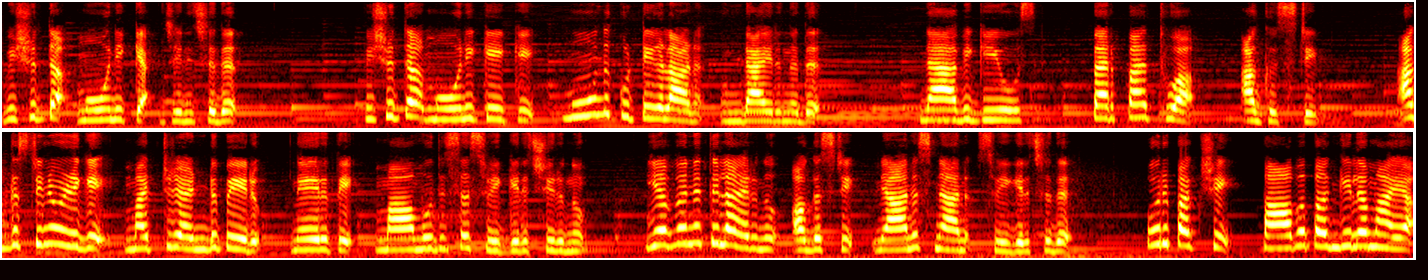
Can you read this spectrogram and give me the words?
വിശുദ്ധ മോനിക്ക ജനിച്ചത്. വിശുദ്ധ മോനിക്കയ്ക്ക് മൂന്ന് കുട്ടികളാണ് ഉണ്ടായിരുന്നത്. നാവിഗിയോസ് പെർപാത്വ അഗസ്റ്റിൻ. അഗസ്റ്റിൻ ഒഴികെ മറ്റു രണ്ടുപേരും നേരത്തെ മാമുദിസ സ്വീകരിച്ചിരുന്നു. യൗവനത്തിലായിരുന്നു അഗസ്റ്റിൻ ജ്ഞാനസ്നാനം സ്വീകരിച്ചത്. ഒരു പക്ഷേ പാപപങ്കിലമായ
